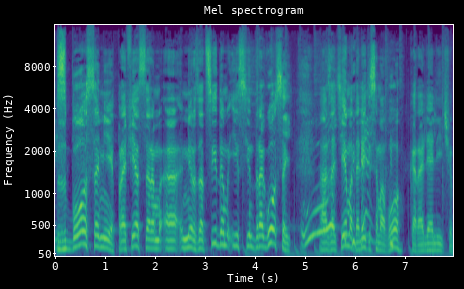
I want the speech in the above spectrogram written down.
с боссами, профессором Мерзоцидом и Синдрагосой, а затем одолеть самого короля Личу.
